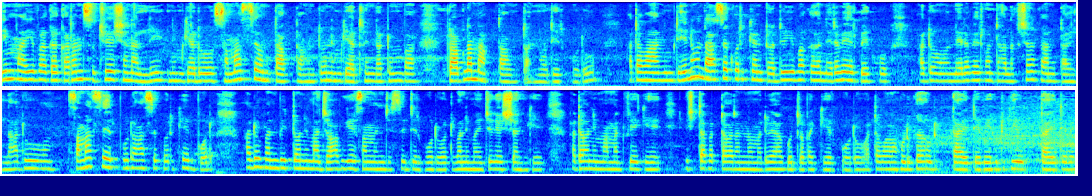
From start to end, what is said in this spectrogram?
ನಿಮ್ಮ ಇವಾಗ ಕರೆಂಟ್ ಸಿಚುವೇಷನಲ್ಲಿ ನಿಮಗೆ ಅದು ಸಮಸ್ಯೆ ಉಂಟಾಗ್ತಾ ಉಂಟು, ನಿಮಗೆ ಅದರಿಂದ ತುಂಬ ಪ್ರಾಬ್ಲಮ್ ಆಗ್ತಾ ಉಂಟು ಅನ್ನೋದಿರ್ಬೋದು. ಅಥವಾ ನಿಮ್ದು ಏನೋ ಒಂದು ಆಸೆ, ಕೋರಿಕೆ ಉಂಟು, ಅದು ಇವಾಗ ನೆರವೇರಬೇಕು. ಅದು ನೆರವೇರುವಂತಹ ಲಕ್ಷಣ ಕಾಣ್ತಾ ಇಲ್ಲ. ಅದು ಸಮಸ್ಯೆ ಇರ್ಬೋದು, ಆಸೆ, ಕೋರಿಕೆ ಇರ್ಬೋದು. ಅದು ಬಂದುಬಿಟ್ಟು ನಿಮ್ಮ ಜಾಬ್ಗೆ ಸಂಬಂಧಿಸಿದ್ದಿರ್ಬೋದು, ಅಥವಾ ನಿಮ್ಮ ಎಜುಕೇಷನ್ಗೆ, ಅಥವಾ ನಿಮ್ಮ ಮದುವೆಗೆ ಇಷ್ಟಪಟ್ಟವರನ್ನು ಮದುವೆ ಆಗೋದ್ರ ಬಗ್ಗೆ ಇರ್ಬೋದು, ಅಥವಾ ಹುಡುಗ ಹುಡುಕ್ತಾ ಇದ್ದೇವೆ, ಹುಡುಗಿ ಹುಡುಕ್ತಾ ಇದ್ದೇವೆ,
